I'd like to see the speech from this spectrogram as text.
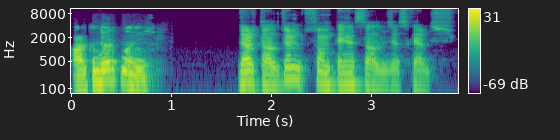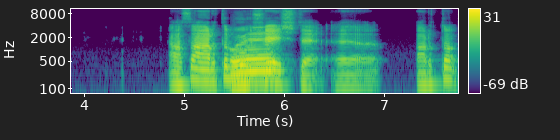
Artı 4 mu alıyorsun? 4 alacağım son pene sağlayacağız kardeşim. Aslında artı bu Ve- şey işte e, artı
